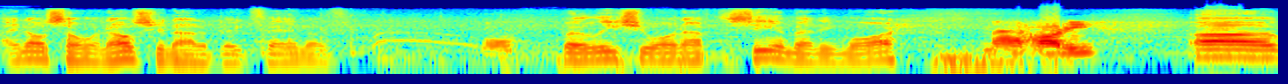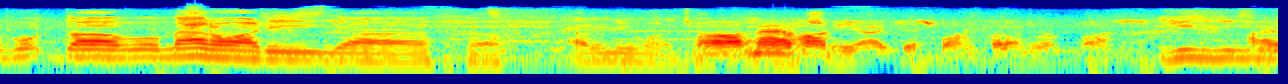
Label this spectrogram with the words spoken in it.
I know someone else you're not a big fan of, Yeah. but at least you won't have to see him anymore. Matt Hardy. Uh, well, uh, well Matt Hardy. Uh, uh, I don't even want to talk. Oh, about Matt. Hardy. I just want to put under a bus. He, I,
